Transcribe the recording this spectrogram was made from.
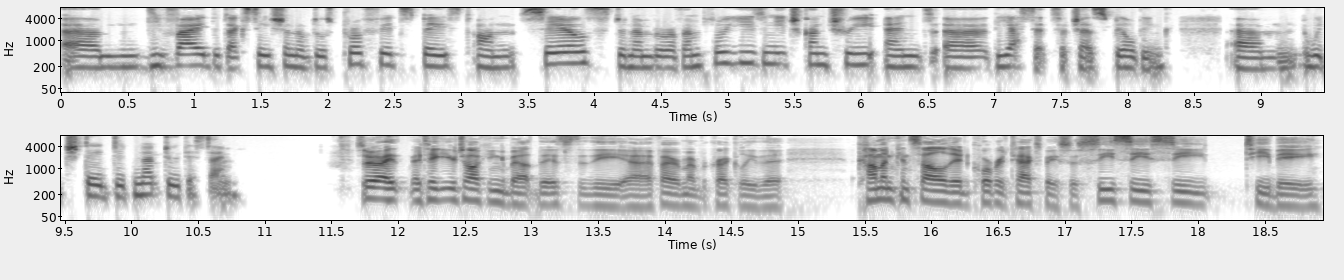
um, divide the taxation of those profits based on sales, the number of employees in each country, and uh, the assets such as building, um, which they did not do this time. So I, I take it you're talking about this, the uh, if I remember correctly, the Common Consolidated Corporate Tax Base, so CCCTB,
